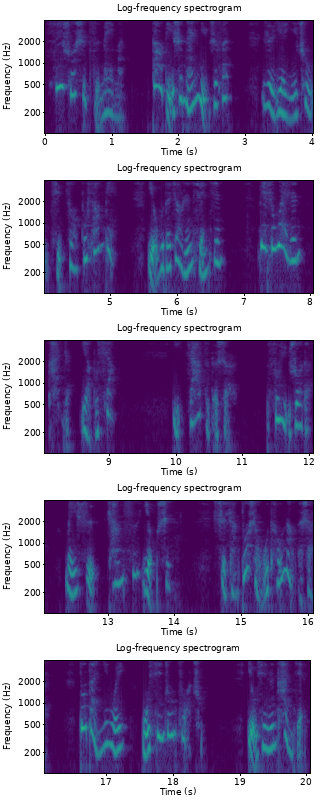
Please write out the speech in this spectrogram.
虽说是姊妹们，到底是男女之分，日夜一处，起坐不方便。”也不得叫人悬心，便是外人看着也不像。一家子的事儿，俗语说的“没事常思有事”，世上多少无头脑的事儿，多半因为无心中做出。有心人看见，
